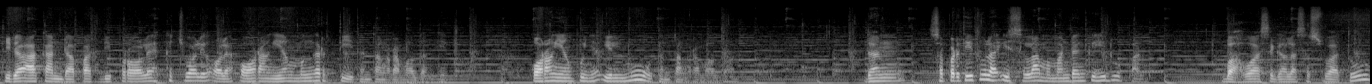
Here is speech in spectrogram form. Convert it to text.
tidak akan dapat diperoleh kecuali oleh orang yang mengerti tentang Ramadan itu. Orang yang punya ilmu tentang Ramadan. Dan seperti itulah Islam memandang kehidupan bahwa segala sesuatu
